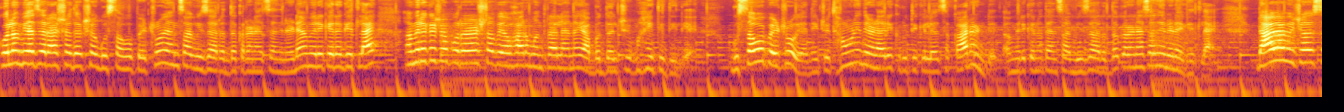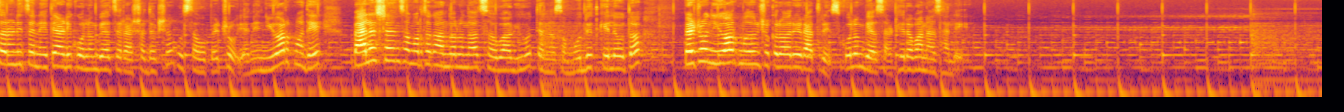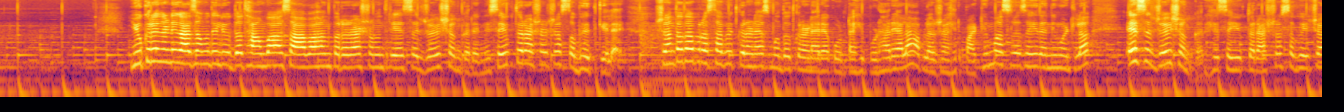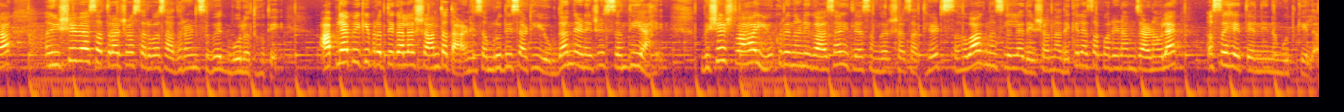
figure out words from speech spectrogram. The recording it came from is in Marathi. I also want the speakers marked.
Speaker 1: कोलंबियाचे राष्ट्राध्यक्ष गुस्तावो पेट्रो यांचा व्हिसा रद्द करण्याचा निर्णय अमेरिकेनं घेतलाय. अमेरिकेच्या परराष्ट्र व्यवहार मंत्रालयानं याबद्दलची माहिती दिली आहे. गुस्तावो पेट्रो यांनी चिथावणी देणारी कृती केल्याचं कारण देत अमेरिकेनं त्यांचा व्हिसा रद्द करण्याचा निर्णय घेतलाय. डाव्या विचारसरणीचे नेते आणि कोलंबियाचे राष्ट्राध्यक्ष गुस्तावो पेट्रो यांनी न्यूयॉर्कमध्ये पॅलेस्टाईन समर्थक आंदोलनात सहभागी होत त्यांना संबोधित केलं होतं. पेट्रो न्यूयॉर्कमधून शुक्रवारी रात्रीच कोलंबियासाठी रवाना झाले. युक्रेन आणि गाझामधील युद्ध थांबवा असं आवाहन परराष्ट्र मंत्री एस जयशंकर यांनी संयुक्त राष्ट्राच्या सभेत केलंय. शांतता प्रस्थापित करण्यास मदत करणाऱ्या कोणत्याही पुढाऱ्याला आपला जाहीर पाठिंबा असल्याचंही त्यांनी म्हटलं. एस जयशंकर हे संयुक्त राष्ट्र सभेच्या ऐंशीव्या सत्राच्या सर्वसाधारण सभेत बोलत होते. आपल्यापैकी प्रत्येकाला शांतता आणि समृद्धीसाठी योगदान देण्याची संधी आहे. विशेषतः युक्रेन आणि गाझा इथल्या संघर्षाचा थेट सहभाग नसलेल्या देशांना देखील याचा परिणाम जाणवलाय असं हे त्यांनी नमूद केलं.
